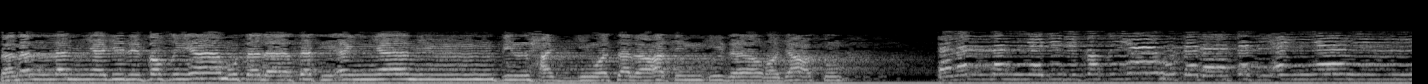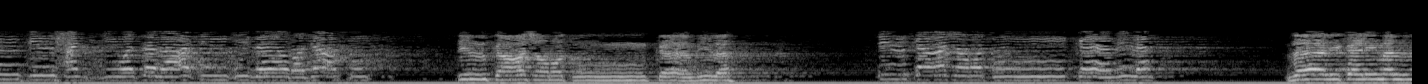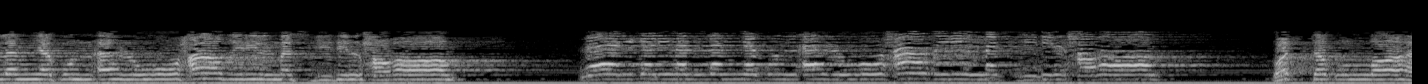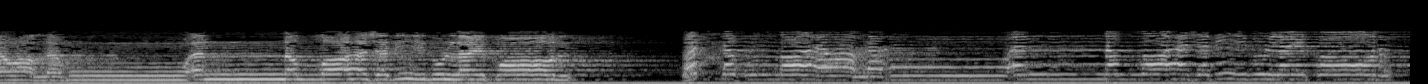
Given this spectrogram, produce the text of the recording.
فَمَن لَّمْ يَجِدْ فَصِيَامُ ثَلَاثَةِ أَيَّامٍ فِي الْحَجِّ وَسَبْعَةٍ إِذَا رَجَعْتُمْ ۗ فَمَن لَّمْ يَجِدْ فَصِيَامُ ثَلَاثَةِ أَيَّامٍ فِي الْحَجِّ وَسَبْعَةٍ إِذَا رَجَعْتُمْ ۗ تِلْكَ عَشَرَةٌ كَامِلَةٌ ۗ. تِلْكَ عَشَرَةٌ كَامِلَةٌ ۗ. ذلك لمن لم يكن أهله حاضر المسجد الحرام. ذلك لمن لم يكن أهله حاضر المسجد الحرام. واتقوا الله واعلموا أن الله شديد العقاب. واتقوا الله واعلموا أن الله شديد العقاب.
